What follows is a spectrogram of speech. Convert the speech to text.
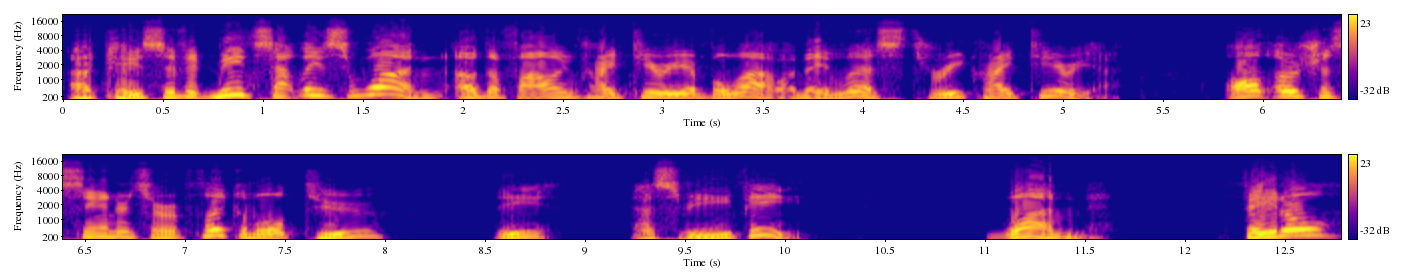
uh, case if it meets at least one of the following criteria below, and they list three criteria. All OSHA standards are applicable to the SVP. One, fatal,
